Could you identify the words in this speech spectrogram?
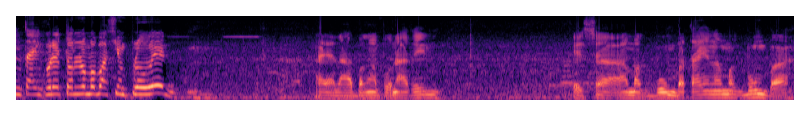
hintayin ko nito lumabas yung fluid. Ayan, abangan po natin. Kaysa magbomba tayo ng magbomba,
